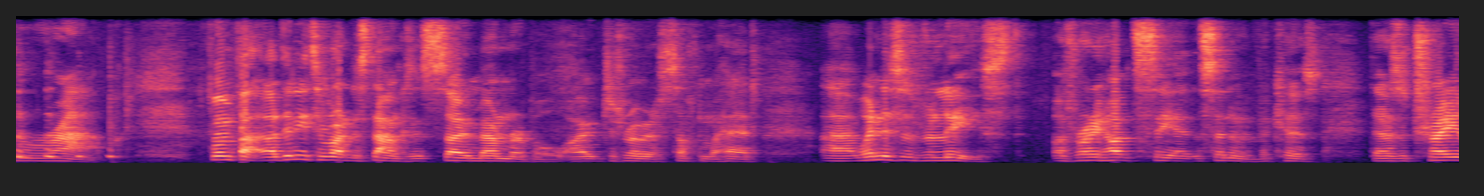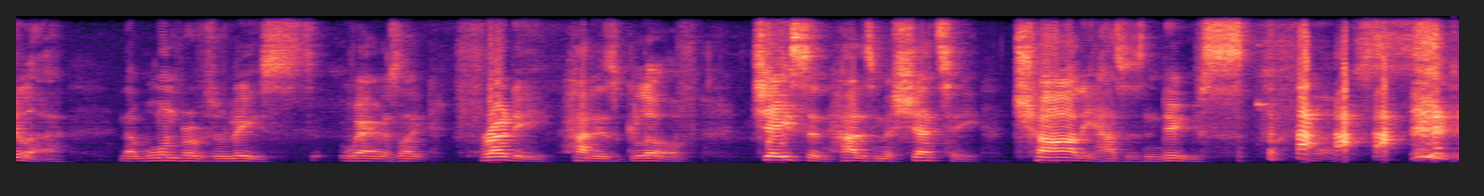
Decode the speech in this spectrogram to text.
crap. Fun fact: I didn't need to write this down because it's so memorable. I just remember it off the top of my head. Uh, when this was released, I was very hyped to see it at the cinema because there was a trailer that Warner Brothers released where it was like Freddy had his glove, Jason had his machete, Charlie has his noose. Fuck's sake.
